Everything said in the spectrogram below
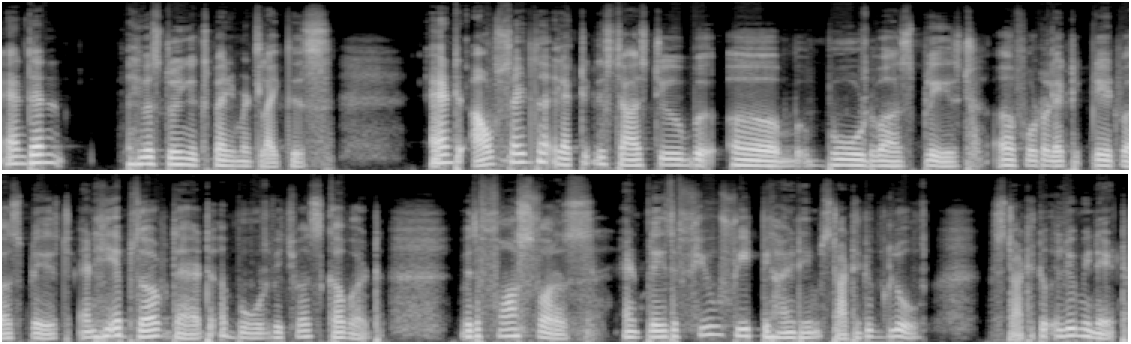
And then he was doing experiment like this. And outside the electric discharge tube a board was placed a photoelectric plate was placed and he observed that a board which was covered with a phosphorus and placed a few feet behind him started to glow started to illuminate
